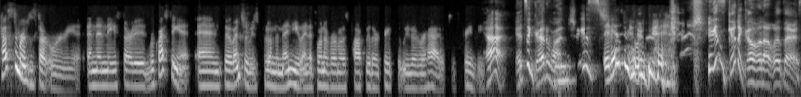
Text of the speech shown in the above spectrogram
customers to start ordering it and then they started requesting it. And so eventually we just put it on the menu and it's one of our most popular crepes that we've ever had which is crazy. Yeah it's a good one. Mm. she's it is really good. she's good at going up with this.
